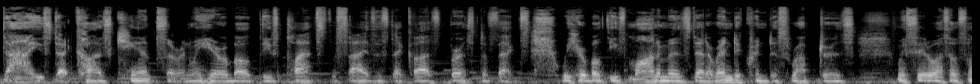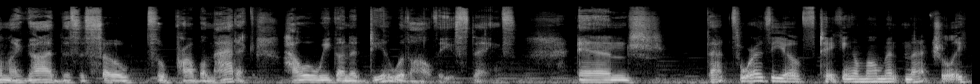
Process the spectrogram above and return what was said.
dyes that cause cancer, and we hear about these plasticizers that cause birth defects. We hear about these monomers that are endocrine disruptors. We say to ourselves, oh my God, this is so, so problematic. How are we going to deal with all these things? And that's worthy of taking a moment and actually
